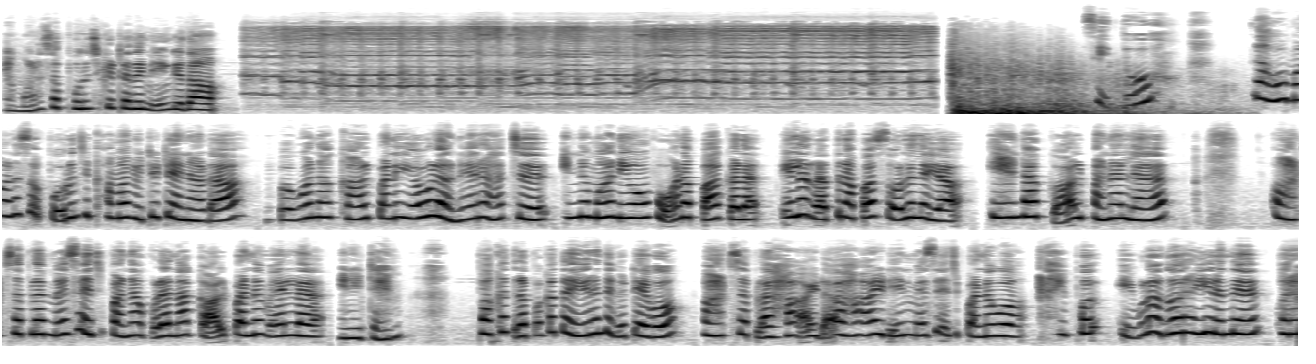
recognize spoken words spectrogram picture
என் மனசை புரிஞ்சுக்கிட்டது நீங்க தான் பண்ணுவோம் இப்போ இவ்வளவு தூரம் இருந்து ஒரு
